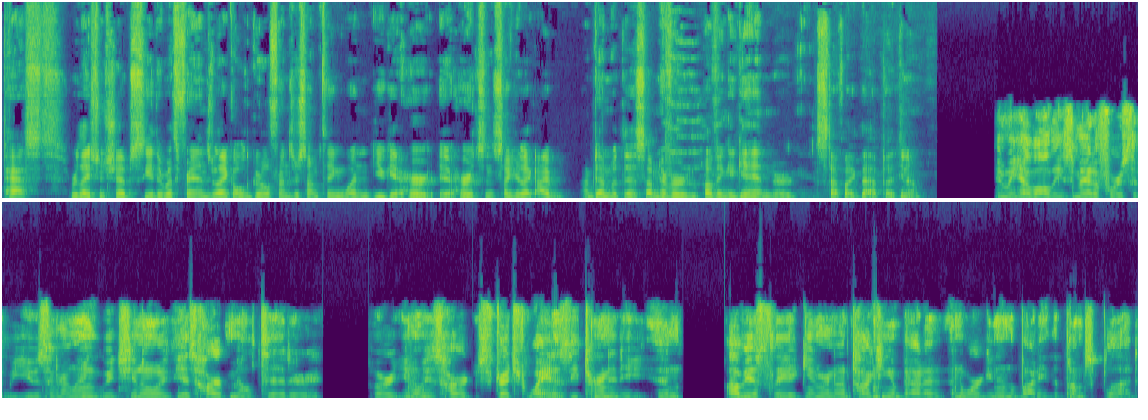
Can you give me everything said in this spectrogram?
past relationships, either with friends or like old girlfriends or something, when you get hurt, it hurts. And so you're like, I'm, I'm done with this. I'm never loving again or stuff like that. But, you know. And we have all these metaphors that we use in our language, you know, his heart melted or, or, you know, his heart stretched white as eternity. And obviously, again, we're not talking about a, an organ in the body that pumps blood,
